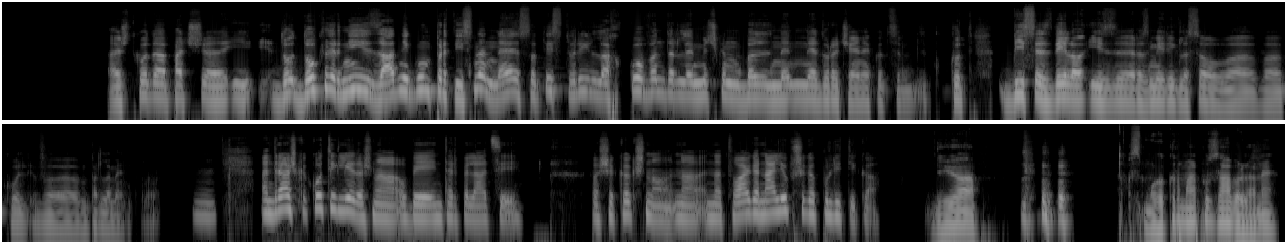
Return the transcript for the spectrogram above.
A Veš, tako da pač, eh, do, dokler ni zadnji gum pritisnjen, ne, so te stvari lahko vendarle mečken bolj ne, nedorečene, kot, se, kot bi se zdelo iz razmeri glasov v, v, v parlamentu. No. Mm. Andraš, kako ti gledaš na obe interpelaciji? Pa še kakšno na, na tvojega najljubšega politika? Ja, smo ga kar malo pozabili, ne?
